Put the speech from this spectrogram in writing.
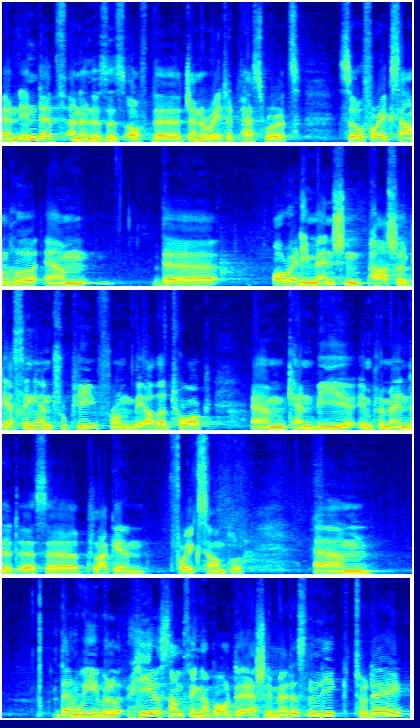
an in-depth analysis of the generated passwords. So for example, um, the already mentioned partial guessing entropy from the other talk um, can be implemented as a plugin, for example. Um, then we will hear something about the Ashley Madison leak today.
